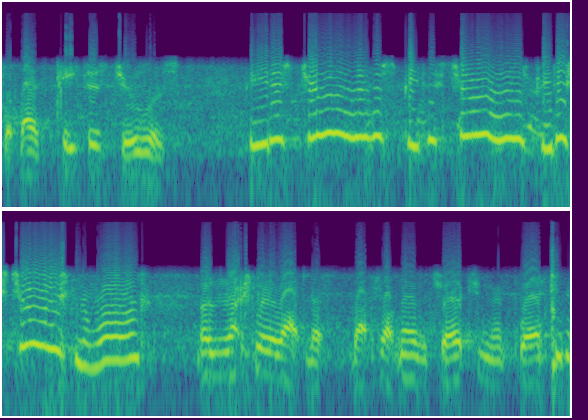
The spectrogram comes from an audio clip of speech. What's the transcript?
But there's Peter's Jewelers. Peter's Jewelers, Peter's Jewelers, Peter's Jewelers in the world. No, there's actually like that, that's up near the church in the place. It's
